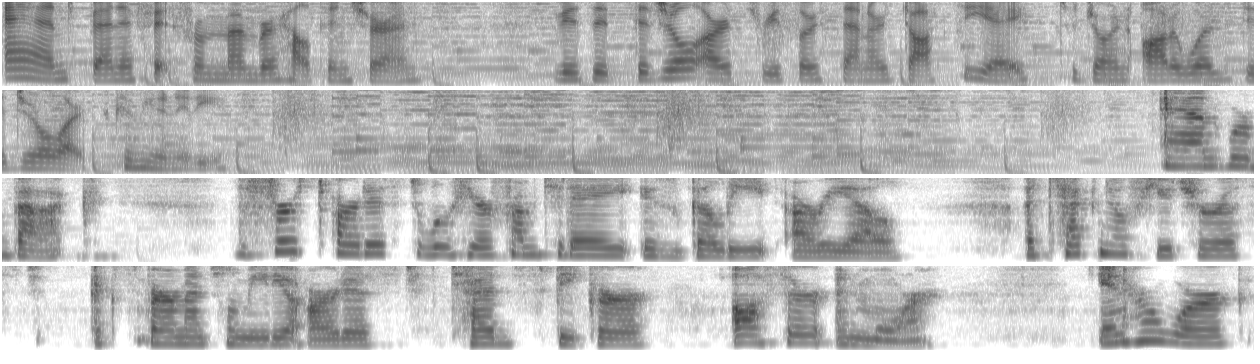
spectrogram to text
and benefit from member health insurance. Visit digitalartsresourcecenter.ca to join Ottawa's digital arts community. And we're back. The first artist we'll hear from today is Galit Ariel, a techno futurist, experimental media artist, TED speaker, author, and more. In her work,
